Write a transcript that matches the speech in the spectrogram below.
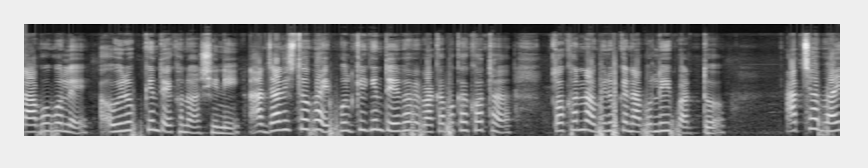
লাভও বলে অবিরূপ কিন্তু এখনও আসেনি। আর জানিস তো ভাই ফুলকির কিন্তু এভাবে বাঁকা বাঁকা কথা তখন না অবিরূপকে না বললেই পারতো। আচ্ছা ভাই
